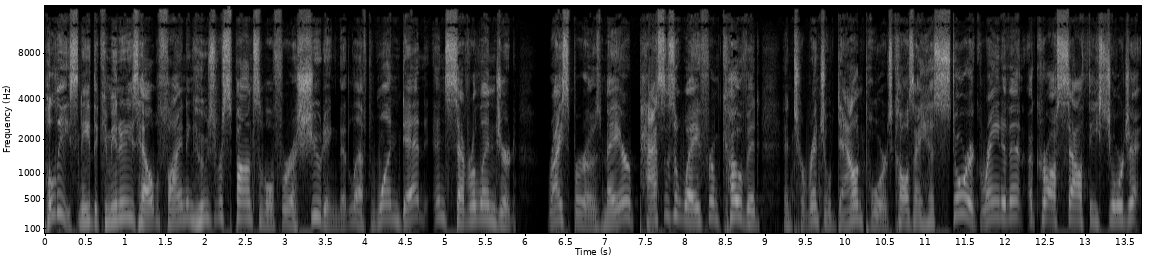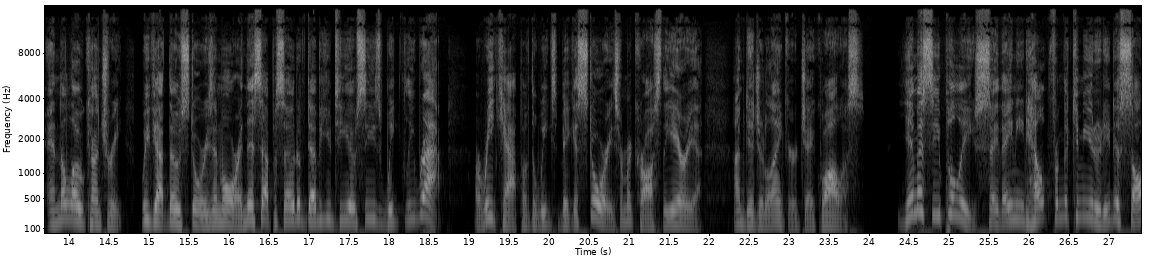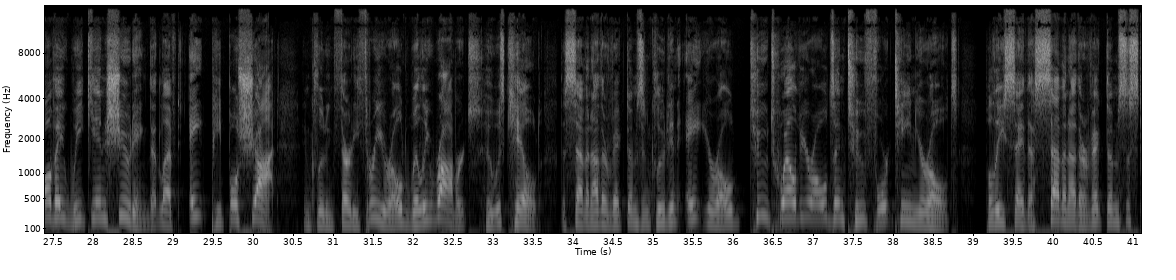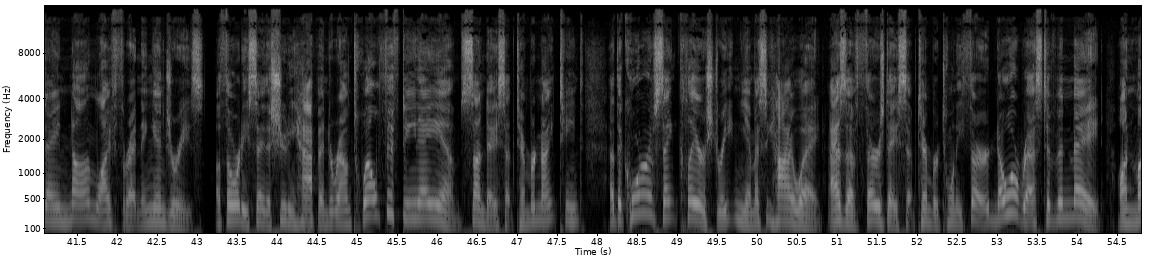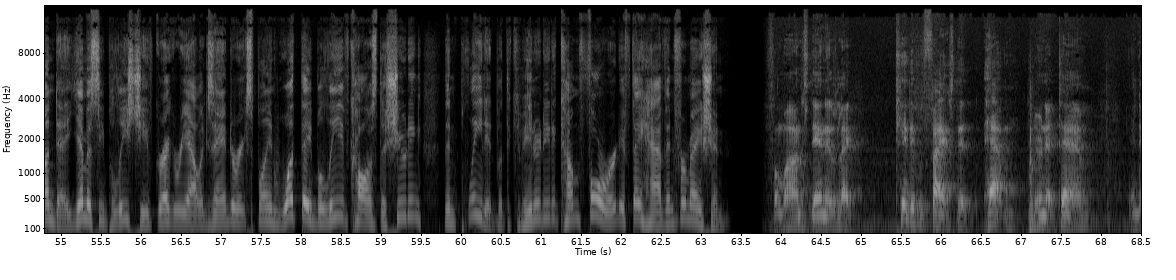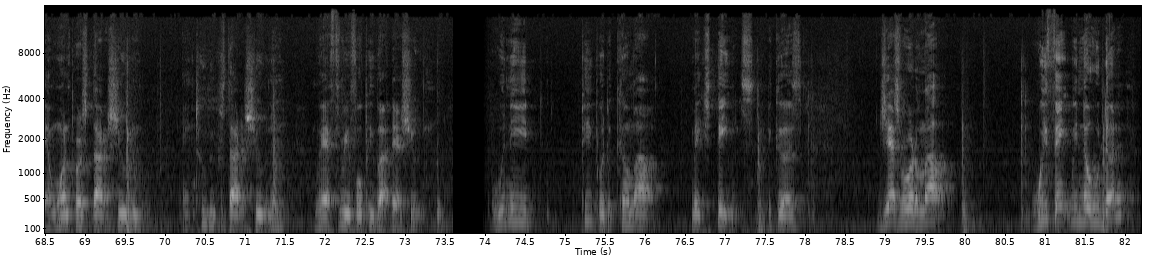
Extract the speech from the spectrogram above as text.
Police need the community's help finding who's responsible for a shooting that left one dead and several injured. Riceboro's mayor passes away from COVID, and torrential downpours cause a historic rain event across southeast Georgia and the Low Country. We've got those stories and more in this episode of WTOC's Weekly Wrap, a recap of the week's biggest stories from across the area. I'm digital anchor Jake Wallace. Yemassee police say they need help from the community to solve a weekend shooting that left eight people shot, including 33 year old Willie Roberts, who was killed. The seven other victims include an 8 year old, two 12 year olds, and two 14 year olds. Police say the seven other victims sustained non-life-threatening injuries. Authorities say the shooting happened around 12:15 a.m. Sunday, September 19th, at the corner of St. Clair Street and Yemassee Highway. As of Thursday, September 23rd, no arrests have been made. On Monday, Yemassee Police Chief Gregory Alexander explained what they believe caused the shooting, then pleaded with the community to come forward if they have information. From my understanding, it was like 10 different facts that happened during that time and then one person started shooting, and two people started shooting, and we had three or four people out there shooting. We need people to come out, make statements, because just word of mouth, we think we know who done it,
